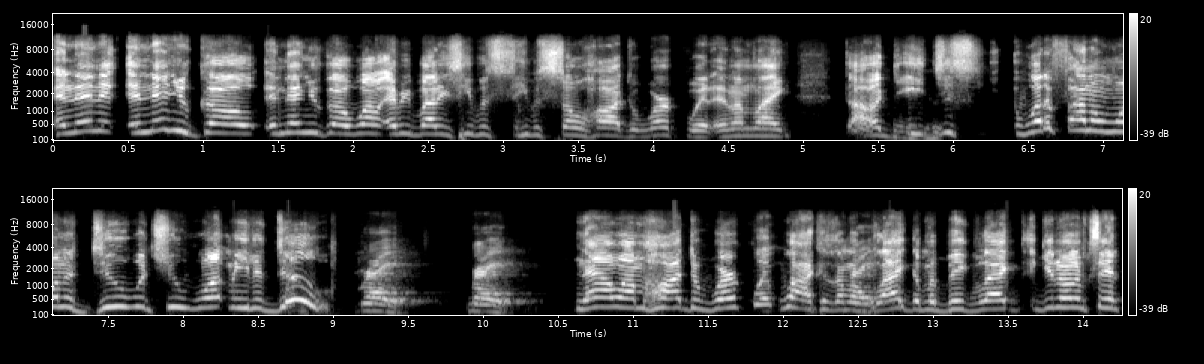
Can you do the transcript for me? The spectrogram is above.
And then it, and then you go and then you go well everybody's he was he was so hard to work with. And i'm like dog he just what if i don't want to do what you want me to do? Right. Right. now i'm hard to work with? Why? Because i'm a black i'm a big black you know what i'm saying?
